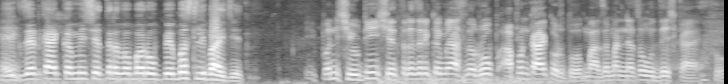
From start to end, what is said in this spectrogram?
एक्झॅक्ट काय कमी क्षेत्रात बाबा रोपे बसली पाहिजेत पण शेवटी क्षेत्र जरी कमी असलं रोप आपण काय करतो माझा म्हणण्याचा उद्देश काय हो.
